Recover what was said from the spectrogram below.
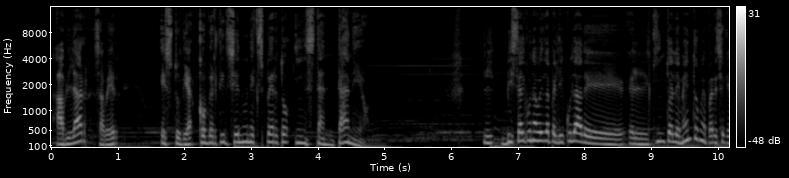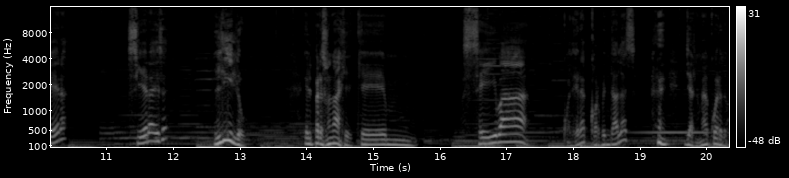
hablar, saber estudiar, convertirse en un experto instantáneo. ¿Viste alguna vez la película de El Quinto Elemento? Me parece que era. ¿Sí era ese? Lilo, el personaje que mm, se iba... ¿Cuál era? ¿Corbin Dallas? ya no me acuerdo.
